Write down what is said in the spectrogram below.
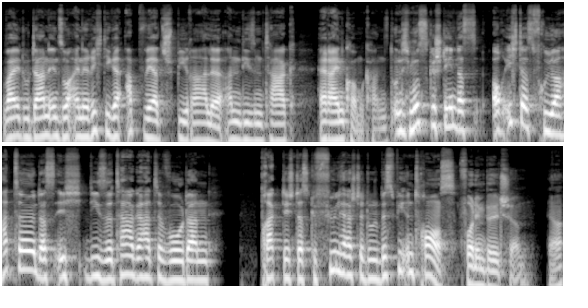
weil du dann in so eine richtige Abwärtsspirale an diesem Tag hereinkommen kannst. Und ich muss gestehen, dass auch ich das früher hatte, dass ich diese Tage hatte, wo dann praktisch das Gefühl herrschte, du bist wie in Trance vor dem Bildschirm. Ja?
